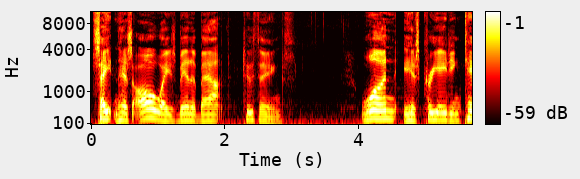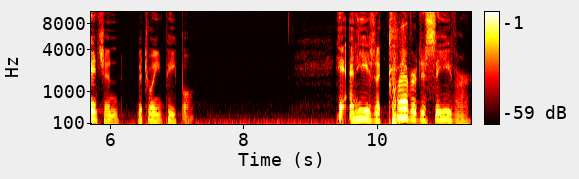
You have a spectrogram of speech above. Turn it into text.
Satan has always been about two things. One is creating tension between people. And he, and he's a clever deceiver.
